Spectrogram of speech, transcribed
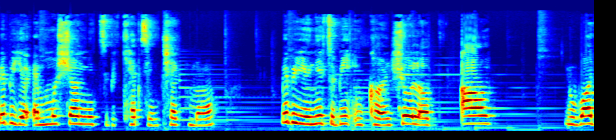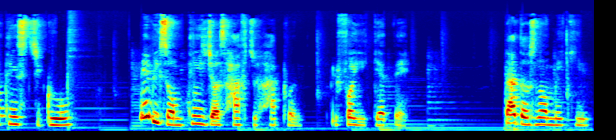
Maybe your emotion needs to be kept in check more maybe you need to be in control of how you want things to go. Maybe some things just have to happen before you get there. That does not make you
